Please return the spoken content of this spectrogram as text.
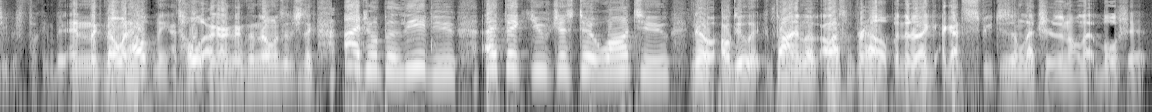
stupid fucking bitch. And like no one helped me. I told her, like, no one's gonna. She's like, I don't believe you. I think you just don't want to. No, I'll do it. Fine. Look, I'll ask them for help. And they're like, I got speeches and lectures and all that bullshit.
